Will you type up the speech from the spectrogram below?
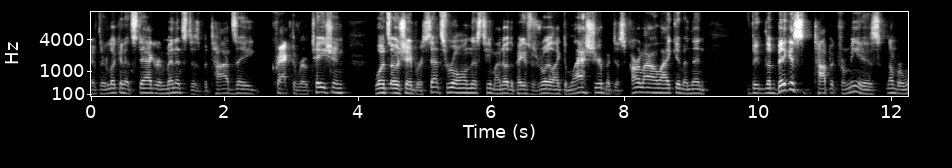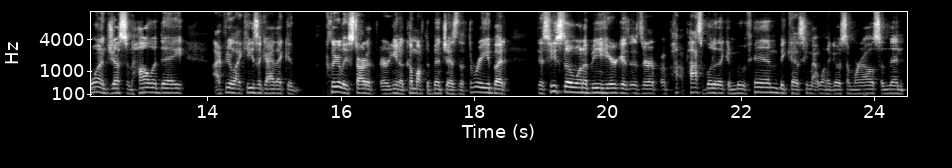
if they're looking at staggering minutes, does Bitadze crack the rotation? What's Oshae Brissett's role on this team? I know the Pacers really liked him last year, but does Carlisle like him? And then the, the biggest topic for me is number one, Justin Holiday. I feel like he's a guy that could clearly start at, or, you know, come off the bench as the three, but does he still want to be here? Because is there a possibility they can move him because he might want to go somewhere else? And then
